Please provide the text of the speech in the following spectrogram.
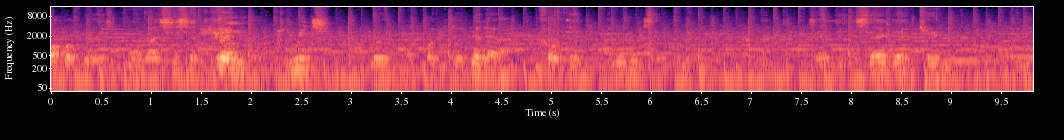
Bulk of the overseas training, which will auditor general and even send said the said their training really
